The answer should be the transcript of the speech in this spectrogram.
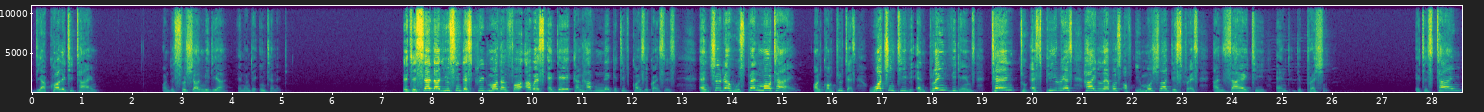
their quality time on the social media and on the internet. It is said that using the screen more than four hours a day can have negative consequences. And children who spend more time on computers, watching TV, and playing video games tend to experience high levels of emotional distress, anxiety, and depression. It is time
